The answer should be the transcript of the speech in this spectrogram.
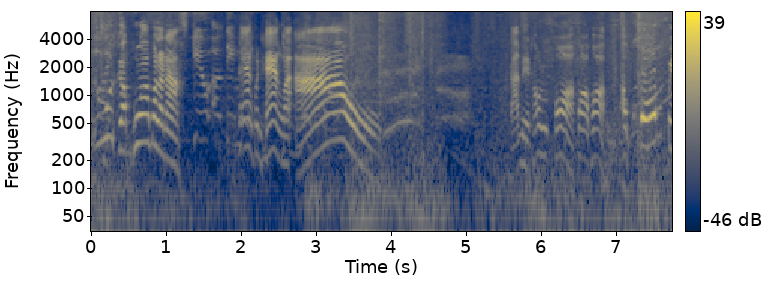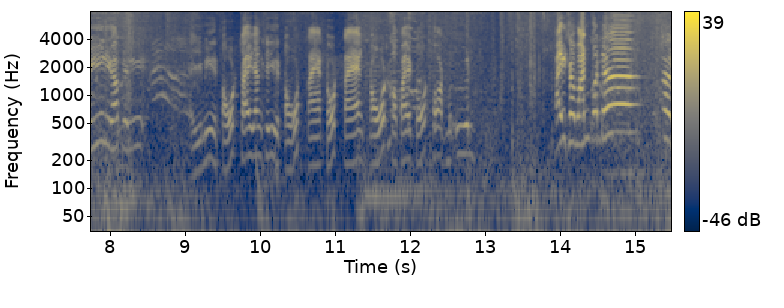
โอ้ยเกือบหัวมาแล้วนะสกิลอัลติเม แห้งทเป็นแห้งมาอ้าวดาเมจเท่าพ่อพ่อพ่อเอาโคมปีดิครับอย่างนี้ไอ้มี่โต๊ดใจยังสิโต๊ดแตกโต๊ดแตงโต๊ดเข้าไปโต๊ดทอดมืออื่น ไปสวรรค์ก่อนเด้อเออ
